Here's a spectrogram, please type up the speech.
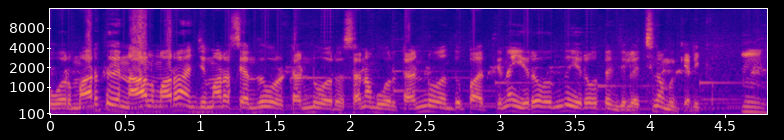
ஒரு மரத்துக்கு நாலு மரம் அஞ்சு மரம் சேர்ந்து ஒரு டன் வரும் சார் நம்ம ஒரு டன் வந்து பார்த்தீங்கன்னா இருபது இருபத்தஞ்சு லட்சம் நமக்கு கிடைக்கும்.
